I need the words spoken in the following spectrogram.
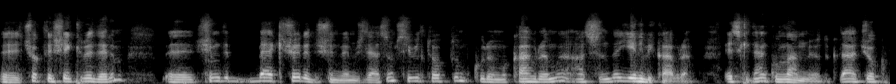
Ee, çok teşekkür ederim. Ee, şimdi belki şöyle düşünmemiz lazım. Sivil toplum kurumu kavramı aslında yeni bir kavram. Eskiden kullanmıyorduk. Daha çok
